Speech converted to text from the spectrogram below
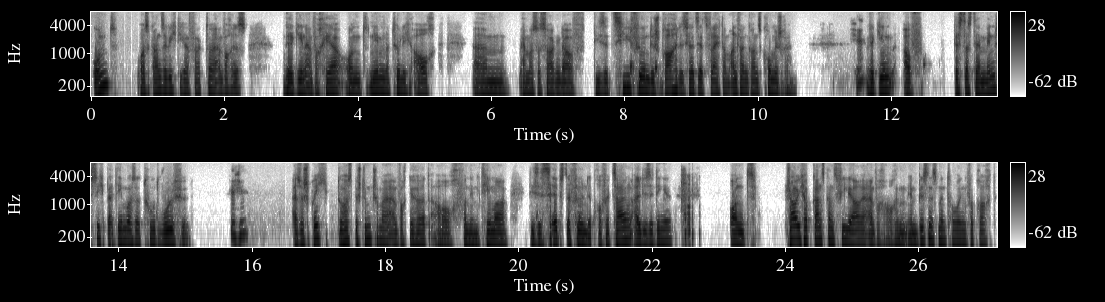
und, was ein ganz wichtiger Faktor einfach ist, wir gehen einfach her und nehmen natürlich auch, ähm, wenn man so sagen darf, diese zielführende Sprache, das hört sich jetzt vielleicht am Anfang ganz komisch rein. Mhm. Wir gehen auf das, dass der Mensch sich bei dem, was er tut, wohlfühlt. Mhm. Also sprich, du hast bestimmt schon mal einfach gehört, auch von dem Thema diese selbsterfüllende Prophezeiung, all diese Dinge. Und schau, ich habe ganz, ganz viele Jahre einfach auch im, im Business-Mentoring verbracht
